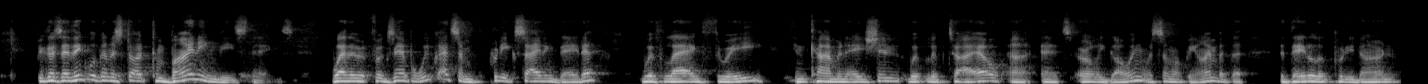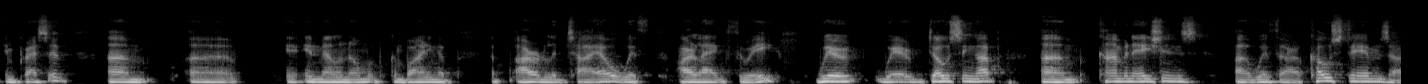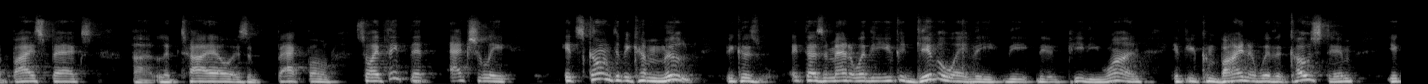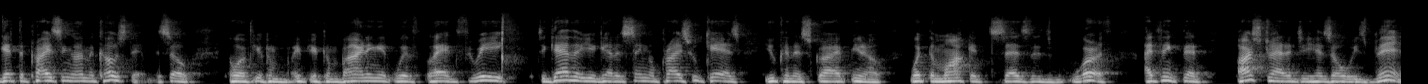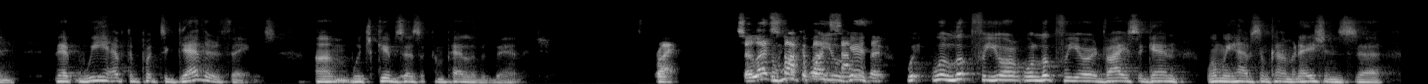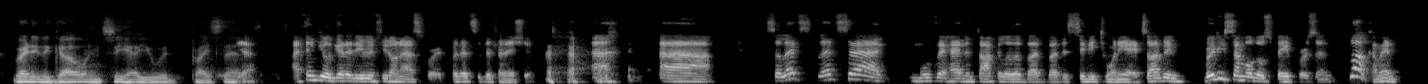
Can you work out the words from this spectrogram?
because I think we're going to start combining these things. Whether, for example, we've got some pretty exciting data with LAG3 in combination with Libtayo. Uh, it's early going, we're somewhat behind, but the, the data look pretty darn impressive um, uh, in, melanoma, combining a, a, our Libtayo with our LAG3. We're, we're dosing up um, combinations uh, with our co-stims, our bispecs, uh, Libtayo is a backbone. So I think that actually it's going to become moot because it doesn't matter whether you could give away the, the, the PD1. If you combine it with a co-stim, you get the pricing on the co-stim. So, or if you com- if you're combining it with LAG3 together, you get a single price. Who cares? You can ascribe, you know, what the market says it's worth. I think that our strategy has always been that we have to put together things um, which gives us a competitive advantage. Right. So let's talk about some again, of the. We, will look for your we'll look for your advice again when we have some combinations uh, ready to go and see how you would price them. Yeah, I think you'll get it even if you don't ask for it, but that's a different issue. uh, uh, so let's let's uh, move ahead and talk a little bit about the CD28. So I've been reading some of those papers, and look, I mean,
